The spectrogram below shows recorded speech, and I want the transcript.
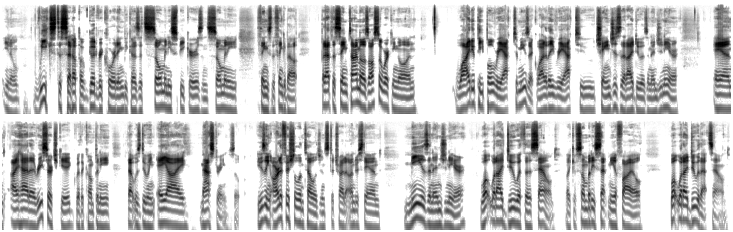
you know weeks to set up a good recording because it's so many speakers and so many things to think about but at the same time i was also working on why do people react to music? Why do they react to changes that I do as an engineer? And I had a research gig with a company that was doing AI mastering. So, using artificial intelligence to try to understand me as an engineer, what would I do with a sound? Like, if somebody sent me a file, what would I do with that sound?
